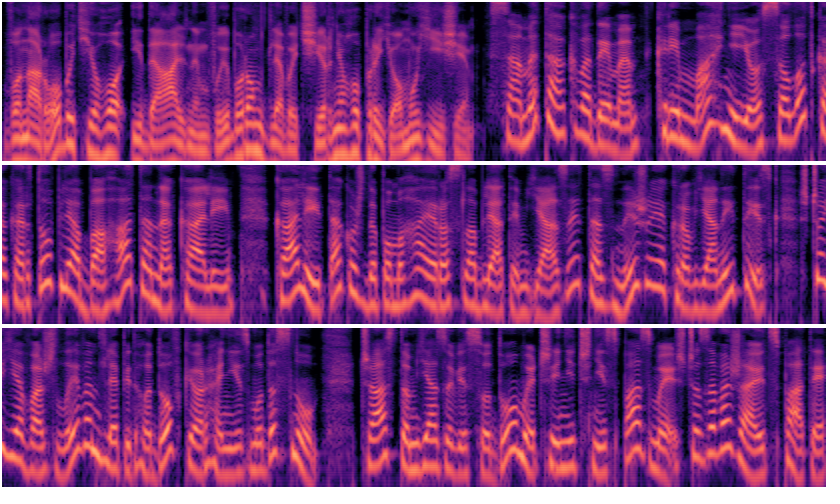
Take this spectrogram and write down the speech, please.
вона робить його ідеальним вибором для вечірнього прийому їжі. Саме так, Вадиме. Крім магнію, солодка картопля багата на калій. Калій також допомагає розслабляти м'язи та знижує кров'яний тиск, що є важливим для підготовки організму до сну. Часто м'язові судоми чи нічні спазми, що заважають спати,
